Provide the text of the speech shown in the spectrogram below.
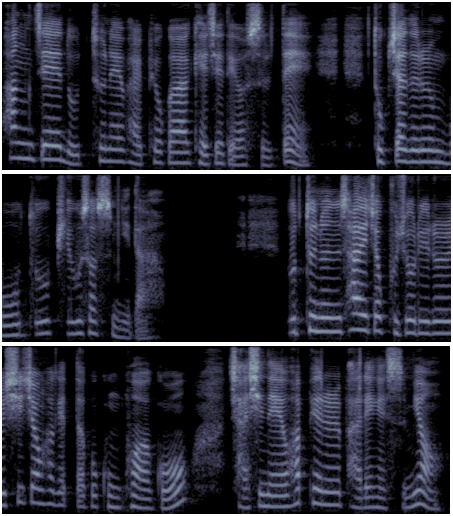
황제 노튼의 발표가 게재되었을 때 독자들은 모두 비웃었습니다. 노트는 사회적 부조리를 시정하겠다고 공포하고 자신의 화폐를 발행했으며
